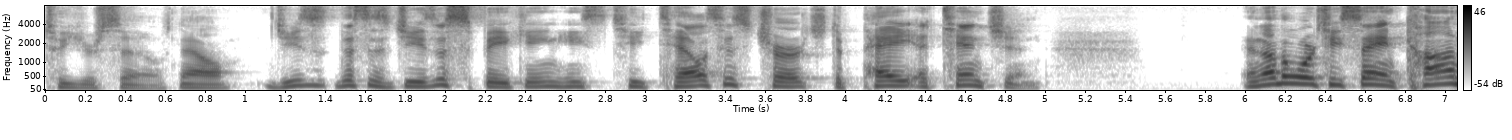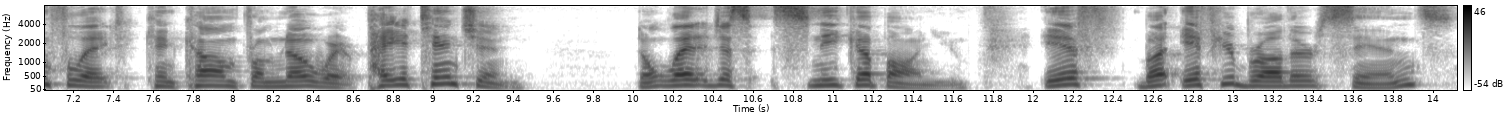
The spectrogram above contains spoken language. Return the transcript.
to yourselves. Now, Jesus, this is Jesus speaking. He's, he tells his church to pay attention. In other words, he's saying conflict can come from nowhere. Pay attention. Don't let it just sneak up on you. If, but if your brother sins,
